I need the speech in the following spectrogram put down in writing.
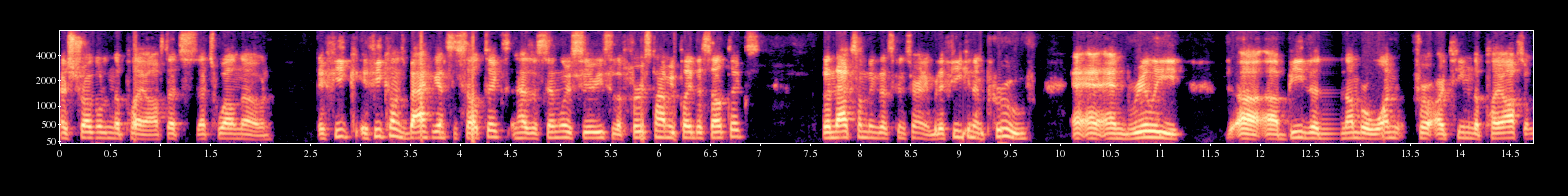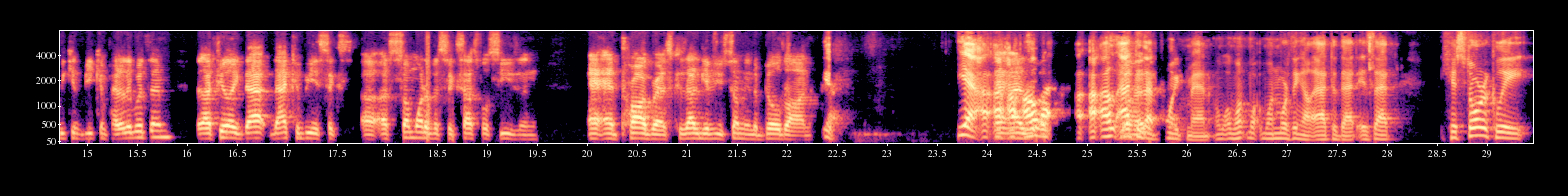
has struggled in the playoffs, that's that's well known. If he if he comes back against the Celtics and has a similar series to the first time he played the Celtics, then that's something that's concerning. But if he can improve and, and really uh, uh, be the number one for our team in the playoffs and we can be competitive with them, then I feel like that that could be a, a, a somewhat of a successful season and, and progress because that gives you something to build on. Yeah, I, And I, as- I'll, I'll add to ahead. that point, man. One- one more thing I'll add to that is that historically,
